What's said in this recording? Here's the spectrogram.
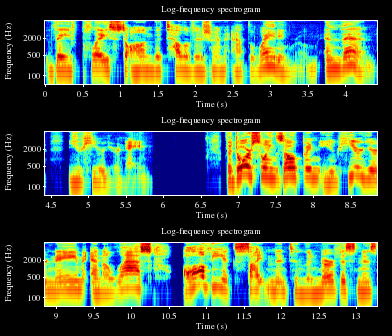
they've placed on the television at the waiting room. And then you hear your name. The door swings open, you hear your name, and alas, all the excitement and the nervousness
